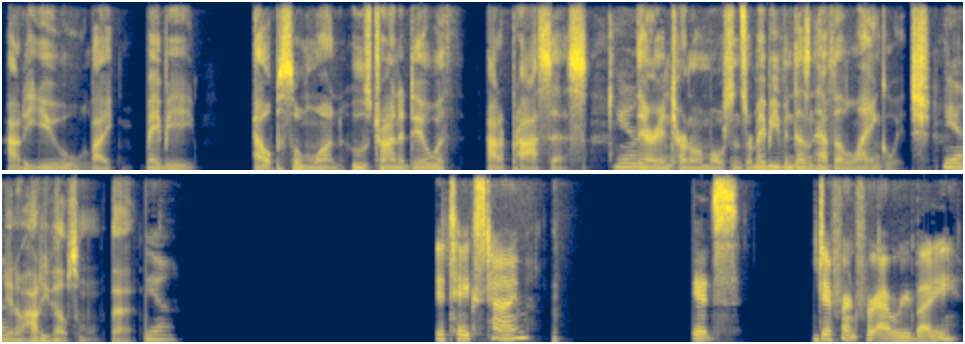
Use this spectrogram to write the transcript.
how do you like maybe help someone who's trying to deal with how to process Yeah. their internal emotions or maybe even doesn't have the language? Yeah. You know, how do you help someone with that? Yeah. It takes time. It's different for everybody.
